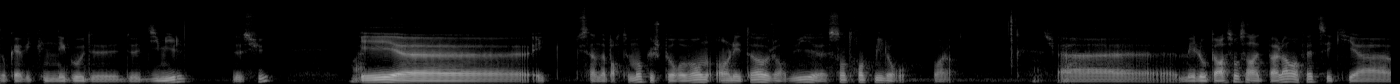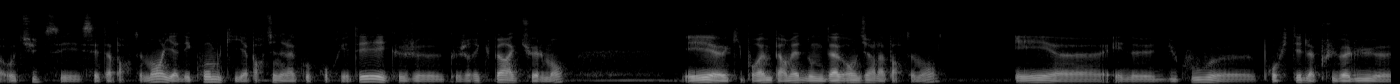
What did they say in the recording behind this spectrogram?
Donc avec une négo de, de 10 000 dessus. Ouais. Et, et c'est un appartement que je peux revendre en l'état aujourd'hui euh, 130 000 euros. Voilà. Euh, mais l'opération s'arrête pas là en fait, c'est qu'il y a au-dessus de cet appartement, il y a des combles qui appartiennent à la copropriété et que je, que je récupère actuellement et euh, qui pourraient me permettre donc d'agrandir l'appartement et, euh, et de, du coup profiter de la plus-value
